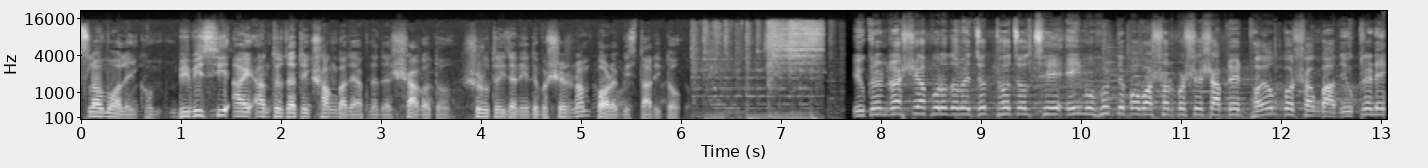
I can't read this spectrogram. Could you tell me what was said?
আসসালামু আলাইকুম। বিবিসি আই আন্তর্জাতিক সংবাদে আপনাদের স্বাগত। শুরুতেই জানিয়ে দেব শিরোনাম, পরে বিস্তারিত। ইউক্রেন রাশিয়া পুরোদমে যুদ্ধ চলছে। এই মুহূর্তে পাওয়া সর্বশেষ আপডেট, ভয়ঙ্কর সংবাদ। ইউক্রেনে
